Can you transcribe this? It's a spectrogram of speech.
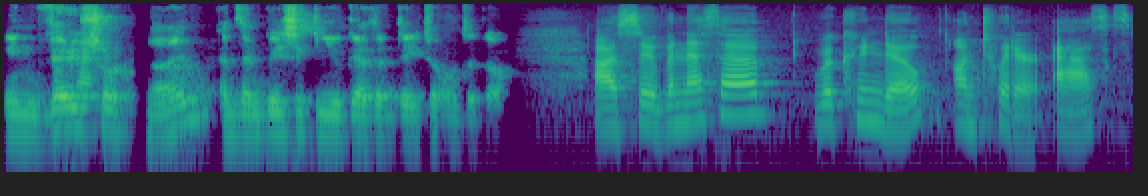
in very okay. short time, and then basically you gather data on the go. Uh, so Vanessa Racundo on Twitter asks,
